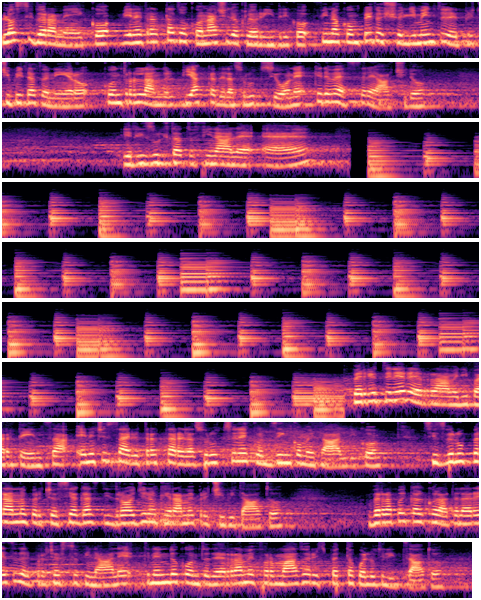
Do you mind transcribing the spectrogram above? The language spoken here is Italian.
L'ossido rameico viene trattato con acido cloridrico fino a completo scioglimento del precipitato nero, controllando il pH della soluzione che deve essere acido. Il risultato finale è Per riottenere il rame di partenza è necessario trattare la soluzione con zinco metallico. Si svilupperanno perciò sia gas di idrogeno che rame precipitato. Verrà poi calcolata la resa del processo finale tenendo conto del rame formato rispetto a quello utilizzato.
